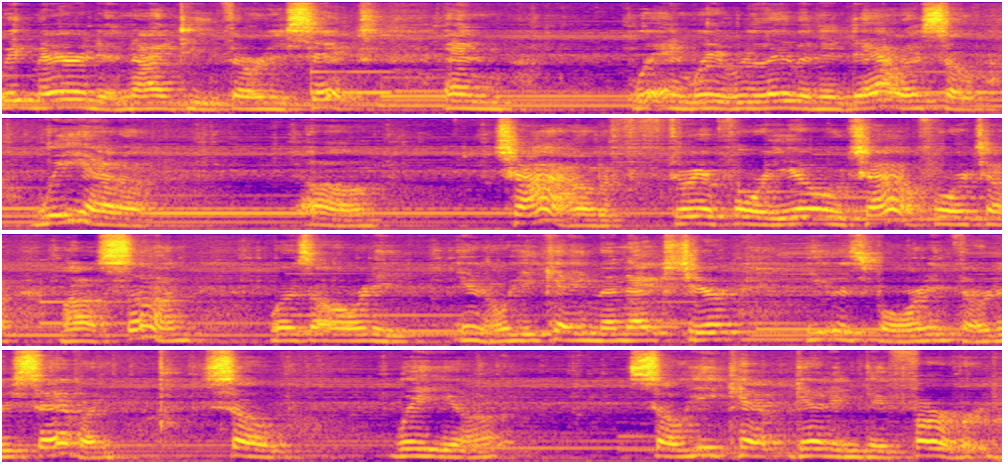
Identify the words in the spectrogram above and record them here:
We married in 1936, and we- and we were living in Dallas, so we had a, a child, a three or four year old child. Four child. My son was already, you know, he came the next year. He was born in 37, so we, uh, so he kept getting deferred.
